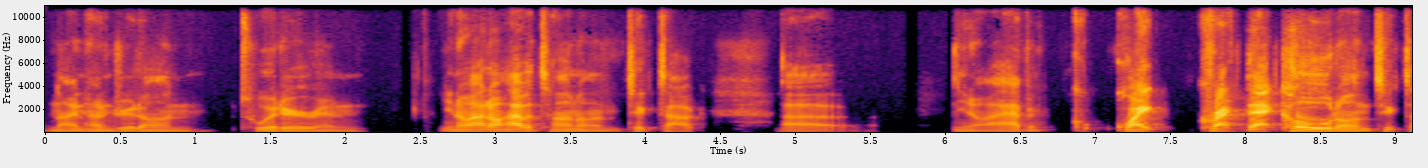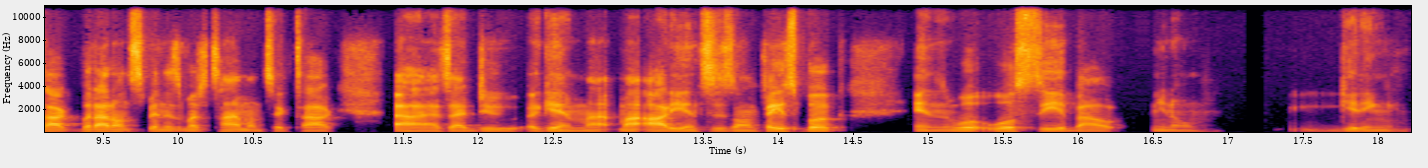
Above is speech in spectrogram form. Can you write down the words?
900 on Twitter, and you know I don't have a ton on TikTok. Uh, you know I haven't qu- quite cracked that code on TikTok, but I don't spend as much time on TikTok uh, as I do. Again, my my audience is on Facebook, and we'll we'll see about you know getting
